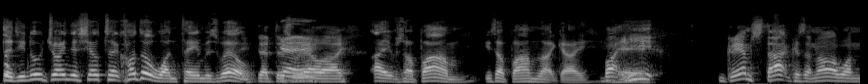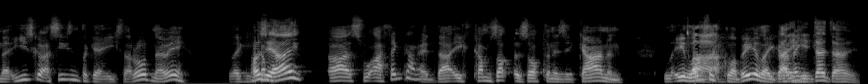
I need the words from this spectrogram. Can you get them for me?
Did he know join the Celtic huddle one time as He well? did as Yeah. well, aye. Aye, he was a bam. He's a bam, that guy. But Yeah. he, Graham Stack is another one that he's got a season to get Easter Road now, eh? Like Was he? comes- Aye. Ah, so I think I read that he comes up as often as he can, and he loves the Ah. club, eh? Like I Aye, think he did. Aye.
